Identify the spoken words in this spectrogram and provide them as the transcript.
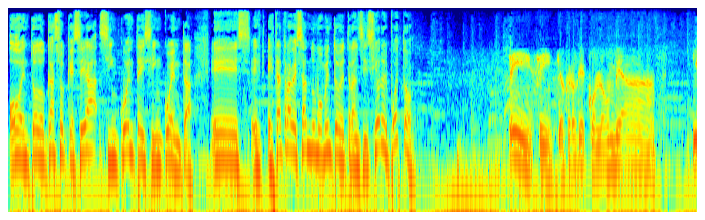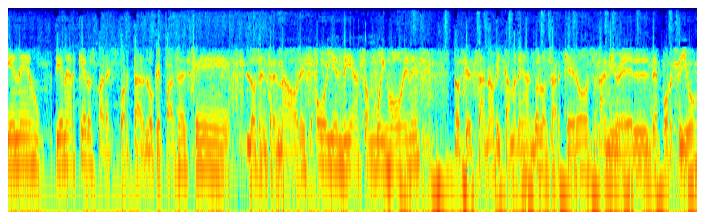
o en todo caso que sea 50 y 50. Es- es- ¿Está atravesando un momento de transición el puesto? Sí, sí, yo creo que Colombia tiene, tiene arqueros para exportar. Lo que pasa es que los entrenadores hoy en día son muy jóvenes, los que están ahorita manejando los arqueros a nivel deportivo.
